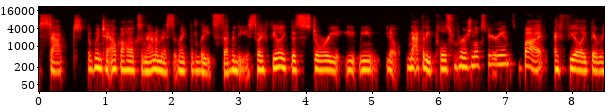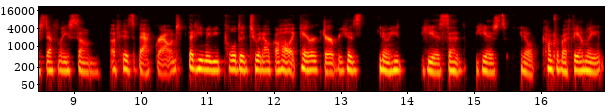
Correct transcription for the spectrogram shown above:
stopped went to Alcoholics Anonymous in like the late 70s. So I feel like this story, you, know, not that he pulls from personal experience, but I feel like there was definitely some of his background that he maybe pulled into an alcoholic character because you know he he has said he has you know, come from a family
